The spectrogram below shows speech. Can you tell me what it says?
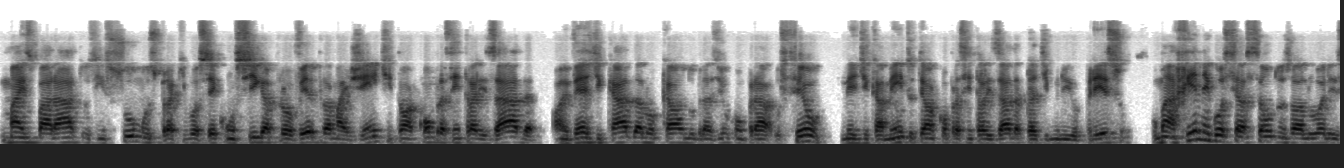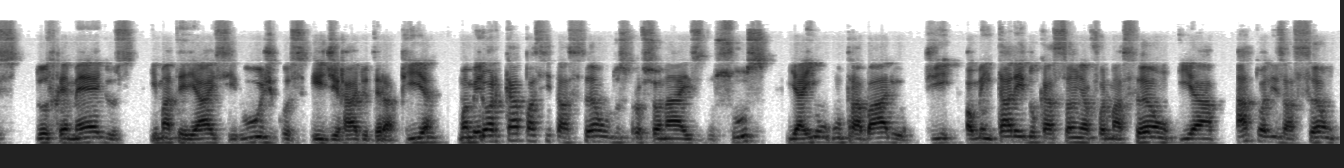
mais baratos insumos para que você consiga prover para mais gente, então a compra centralizada, ao invés de cada local no Brasil comprar o seu medicamento, tem uma compra centralizada para diminuir o preço, uma renegociação dos valores dos remédios e materiais cirúrgicos e de radioterapia, uma melhor capacitação dos profissionais do SUS, e aí um, um, trabalho de aumentar a educação e a formação e a atualização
